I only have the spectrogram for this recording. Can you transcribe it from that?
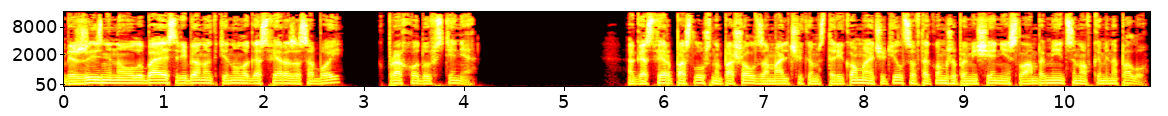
Безжизненно улыбаясь, ребенок тянул Агасфера за собой к проходу в стене. Агасфер послушно пошел за мальчиком-стариком и очутился в таком же помещении с лампами и циновками на полу.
